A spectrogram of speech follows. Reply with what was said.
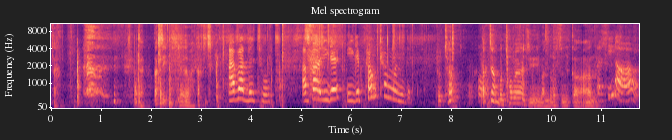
자, 자 딱지, 야, 딱지 칠게. 아빠 내 줘. 아빠 이게 이게 평창 만들. 표창? 딱지 한번 쳐봐야지. 만들었으니까. 나 싫어.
